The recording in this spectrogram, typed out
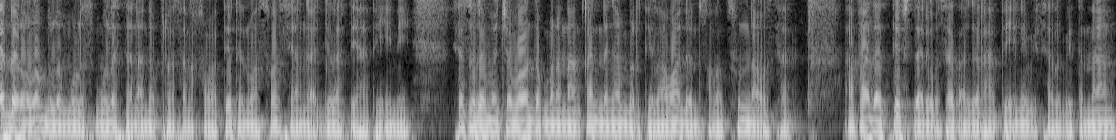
Allah belum mulus-mulus dan ada perasaan khawatir dan was-was yang nggak jelas di hati ini. Saya sudah mencoba untuk menenangkan dengan bertilawah dan salat sunnah Ustaz. Apa ada tips dari Ustaz agar hati ini bisa lebih tenang?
